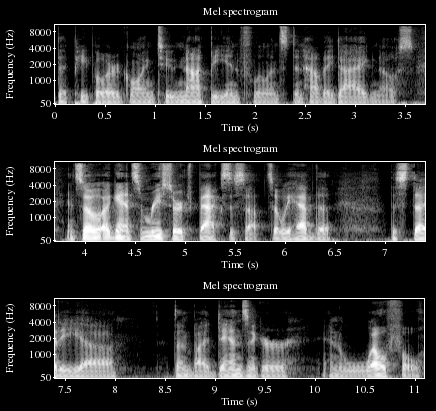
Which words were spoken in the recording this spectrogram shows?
that people are going to not be influenced in how they diagnose. And so, again, some research backs this up. So we have the the study uh, done by Danzinger and Welfel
